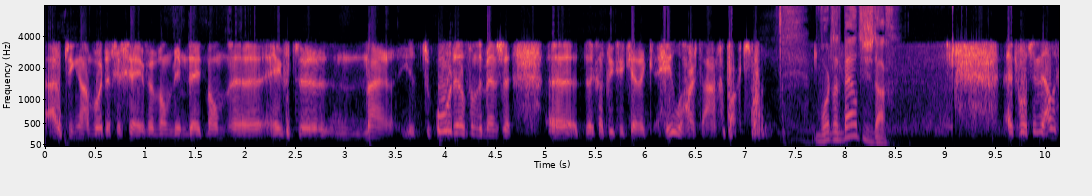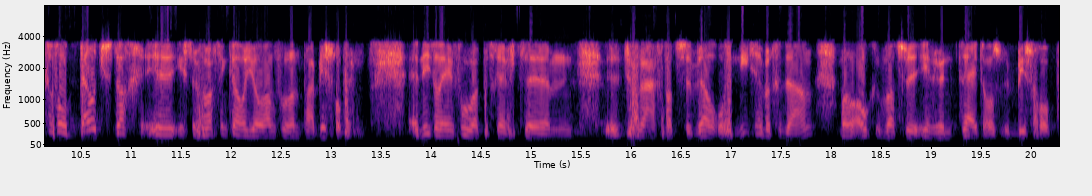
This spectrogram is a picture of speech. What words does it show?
uiting aan worden gegeven. Want Wim Deetman heeft naar het oordeel van de mensen de katholieke kerk heel hard aangepakt. Wordt het Bijltjesdag? Het wordt in elk geval Beltjesdag, uh, is de verwachting, Karl Johan, voor een paar bisschoppen. Niet alleen voor wat betreft uh, de vraag wat ze wel of niet hebben gedaan, maar ook wat ze in hun tijd als bisschop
